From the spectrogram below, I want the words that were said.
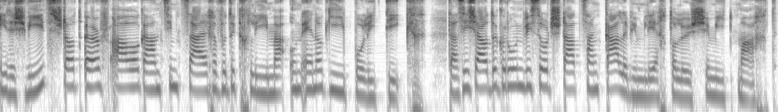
In der Schweiz steht Earth Hour ganz im Zeichen der Klima- und Energiepolitik. Das ist auch der Grund, wieso die Stadt St. Gallen beim Lichterlöschen mitmacht,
